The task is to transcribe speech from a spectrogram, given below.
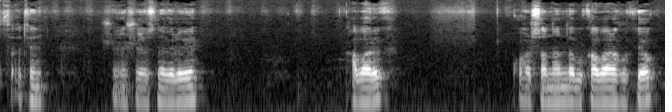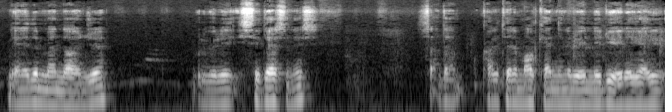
Zaten şunun şurasında böyle bir kabarık. Korsanlarında bu kabarıklık yok. Denedim ben daha önce. Böyle, böyle hissedersiniz. Zaten kaliteli mal kendini belli ediyor. Ele geliyor.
